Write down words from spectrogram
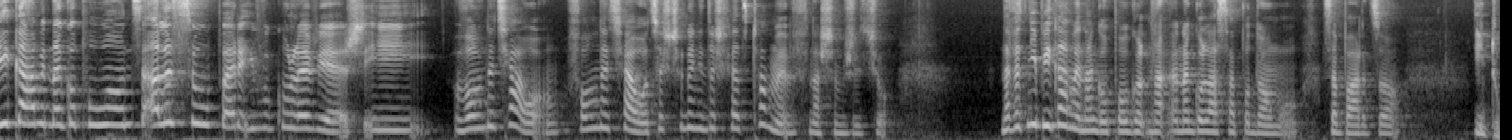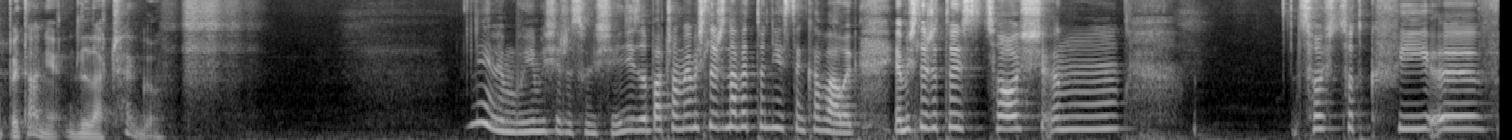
biegamy na go po łące, ale super i w ogóle wiesz, i wolne ciało, wolne ciało, coś, czego nie doświadczamy w naszym życiu. Nawet nie biegamy na, go po, na, na golasa po domu za bardzo. I tu pytanie, dlaczego? Nie wiem, boimy się, że sąsiedzi zobaczą. Ja myślę, że nawet to nie jest ten kawałek. Ja myślę, że to jest coś, coś co tkwi y, w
